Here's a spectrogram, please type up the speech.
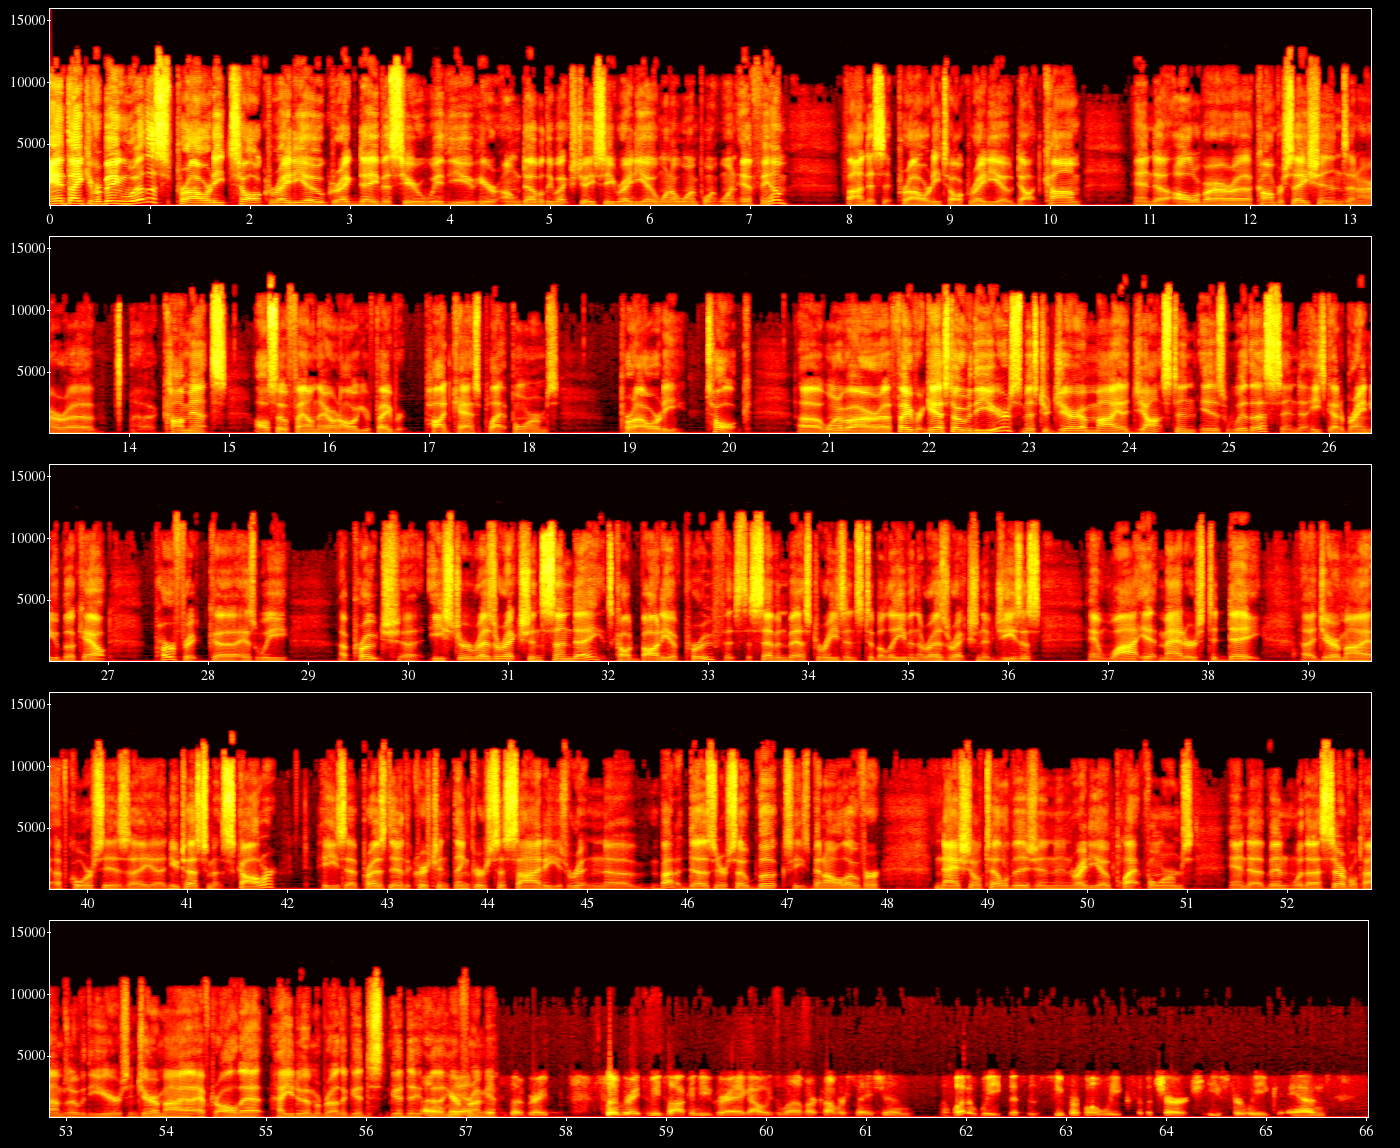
And thank you for being with us. Priority Talk Radio. Greg Davis here with you here on WXJC Radio 101.1 FM. Find us at prioritytalkradio.com. And uh, all of our uh, conversations and our uh, uh comments also found there on all your favorite podcast platforms. Priority Talk. Uh, one of our uh, favorite guests over the years, Mr. Jeremiah Johnston, is with us, and he's got a brand new book out. Perfect as we approach uh, Easter Resurrection Sunday. It's called Body of Proof. It's the seven best reasons to believe in the resurrection of Jesus and why it matters today. Uh, Jeremiah, of course, is a, a, New Testament scholar. He's a president of the Christian Thinkers Society. He's written uh, about a dozen or so books. He's been all over national television and radio platforms and uh, been with us several times over the years. And Jeremiah, after all that, how you doing, my brother? Good, to, good to uh, oh, hear man, from you. It's so great so great to be talking to you, Greg. I always love our conversation. What a week. This is Super Bowl week for the church, Easter week. And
